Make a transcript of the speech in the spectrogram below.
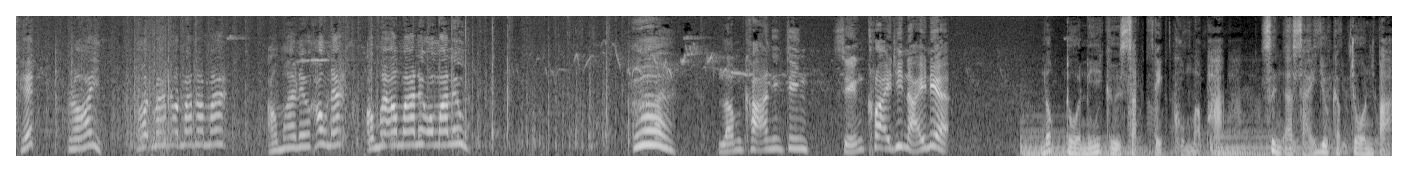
เพชรพลอยถอดมาถอดมาถอดมา เอามาเร็วเข้านะ เอามาเอามาเร็วเอามาเร็วเฮ้ย ลำคาญจริง ๆ เสียงใครที่ไหนเนี่ย นกตัวนี้คือสัตติคุมพะซึ่งอาศัยอยู่กับโจรป่า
